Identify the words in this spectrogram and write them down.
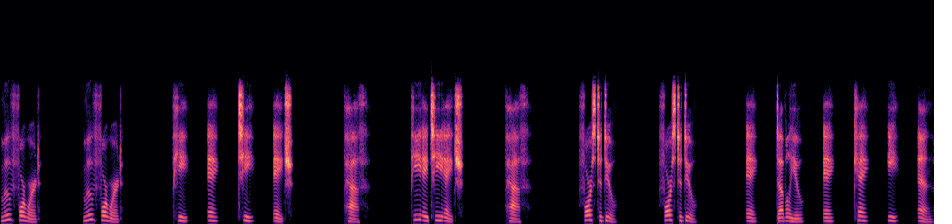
Move forward. Move forward. P A T H. Path. P A T H. Path. Force to do. Force to do. A W A K E N.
